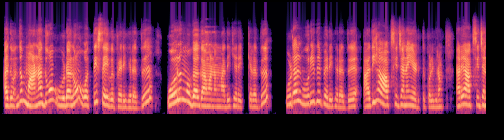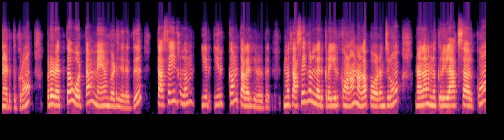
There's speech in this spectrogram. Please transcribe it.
அது வந்து மனதும் உடலும் ஒத்திசைவு பெறுகிறது. ஒருமுக கவனம் அதிகரிக்கிறது. உடல் உறுதி பெறுகிறது. அதிக ஆக்சிஜனை எடுத்துக்கொள்கிறோம். நிறைய ஆக்சிஜன் எடுத்துக்கிறோம். அப்புறம் ரத்த ஓட்டம் மேம்படுகிறது. தசைகளும் இர் இறுக்கம் தளர்கிறது. நம்ம தசைகள்ல இருக்கிற இறுக்கம்லாம் நல்லா குறைஞ்சிரும். நல்லா நம்மளுக்கு ரிலாக்ஸா இருக்கும்.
